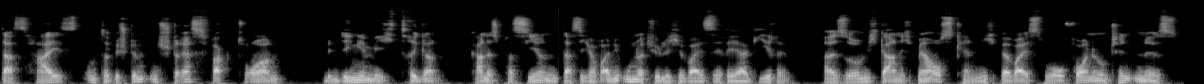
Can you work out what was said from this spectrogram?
Das heißt, unter bestimmten Stressfaktoren, wenn Dinge mich triggern, kann es passieren, dass ich auf eine unnatürliche Weise reagiere. Also mich gar nicht mehr auskenne, nicht mehr weiß, wo vorne und hinten ist,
